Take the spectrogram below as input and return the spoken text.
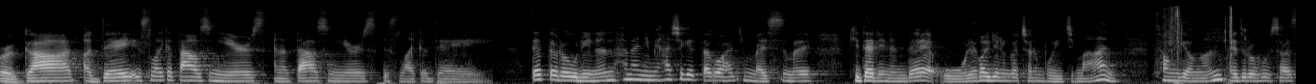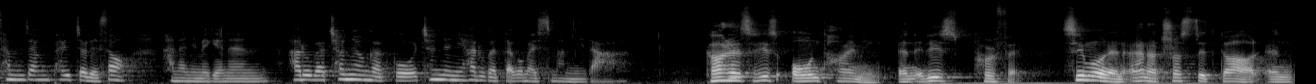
for God, a day is like a thousand years, and a thousand years is like a day. 때때로 우리는 하나님이 하시겠다고 하신 말씀을 기다리는데 오래 걸리는 것처럼 보이지만 성경은 베드로후서 3장 8절에서 하나님에게는 하루가 천년 같고 천년이 하루 같다고 말씀합니다. God has His own timing, and it is perfect. Simon and Anna trusted God, and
